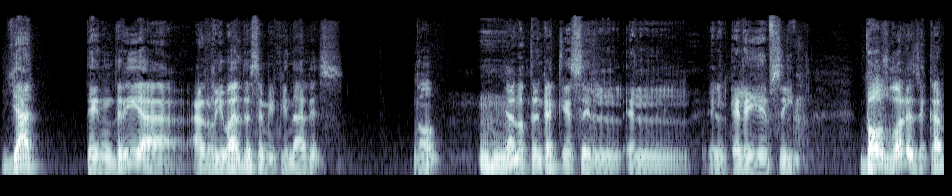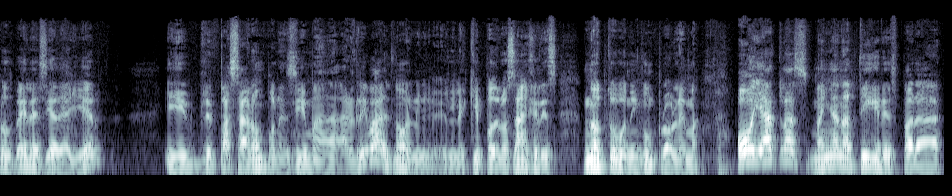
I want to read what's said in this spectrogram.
Ya tendría al rival de semifinales, ¿no? Ya lo tendría, que es el, el, el LAFC. Dos goles de Carlos Vela el día de ayer y le pasaron por encima al rival, ¿no? El, el, equipo de Los Ángeles no tuvo ningún problema. Hoy Atlas, mañana Tigres para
